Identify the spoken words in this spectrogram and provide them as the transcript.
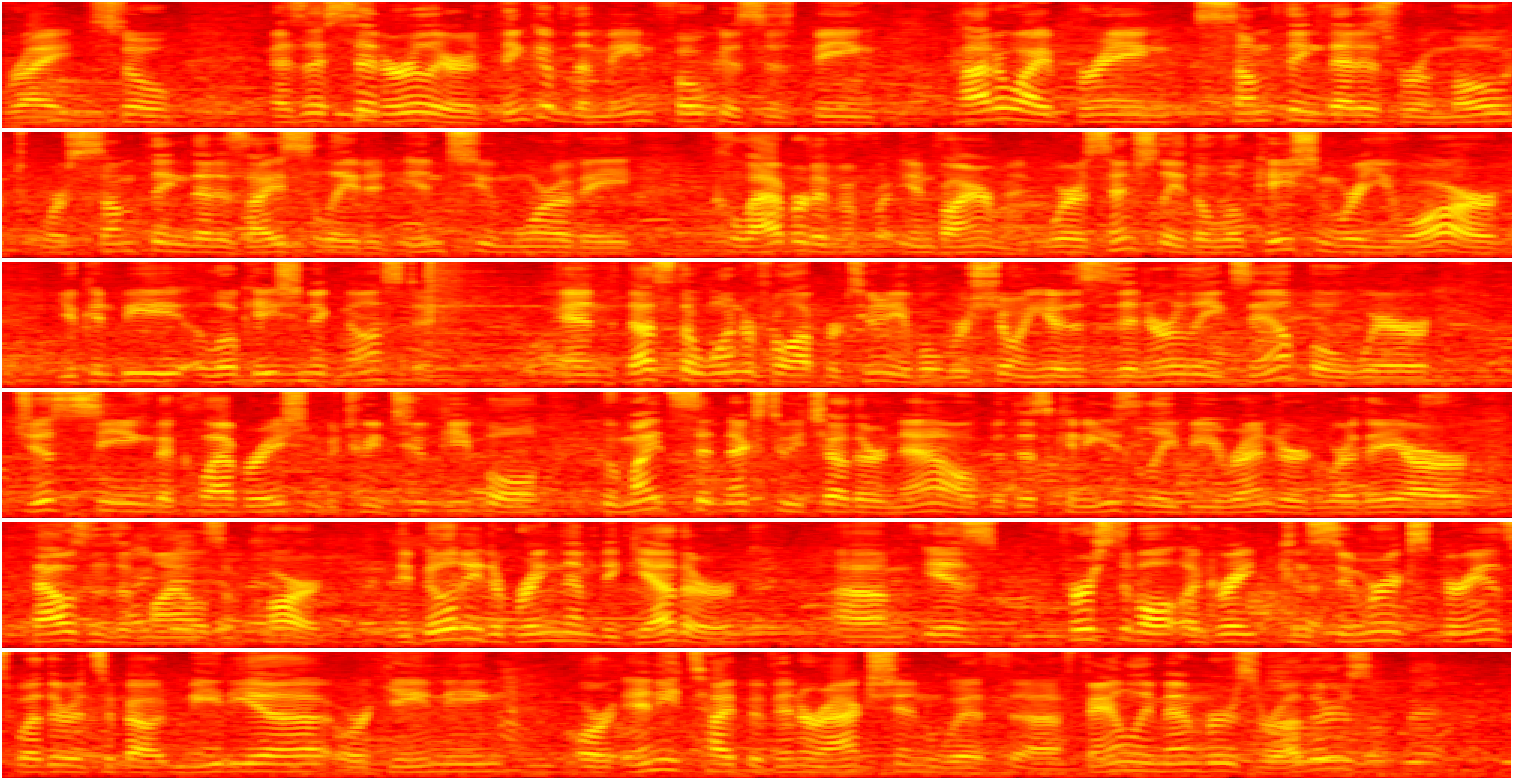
Right, so as I said earlier, think of the main focus as being how do I bring something that is remote or something that is isolated into more of a collaborative environment where essentially the location where you are, you can be location agnostic. And that's the wonderful opportunity of what we're showing here. This is an early example where just seeing the collaboration between two people who might sit next to each other now, but this can easily be rendered where they are thousands of miles apart. The ability to bring them together um, is, first of all, a great consumer experience, whether it's about media or gaming or any type of interaction with uh, family members or others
